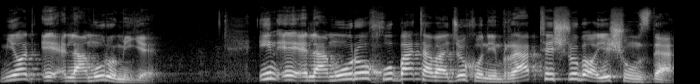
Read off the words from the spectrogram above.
میاد اعلمو رو میگه. این اعلمو رو خوب باید توجه کنیم. ربطش رو به آیه 16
